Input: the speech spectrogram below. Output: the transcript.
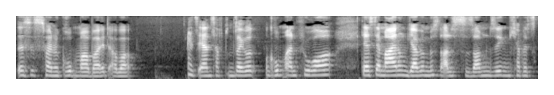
das ist zwar eine Gruppenarbeit, aber jetzt ernsthaft, unser Gruppenanführer, der ist der Meinung, ja, wir müssen alles zusammen singen. Ich habe jetzt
